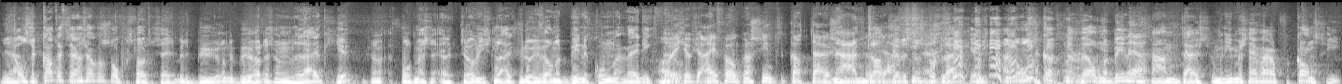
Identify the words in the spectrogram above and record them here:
Ja. Onze kat heeft trouwens ook wel eens opgesloten gezeten bij de buren. De buren hadden zo'n luikje. Zo volgens mij zo'n elektronisch luikje... waardoor je wel naar binnen kon en weet ik veel. Oh, dat je op je iPhone kan zien dat de kat thuis Nou, is. dat, ja. dat is een soort luikje. En, die, en onze kat is wel naar binnen ja. gegaan op een duistere manier. Maar zij waren op vakantie.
